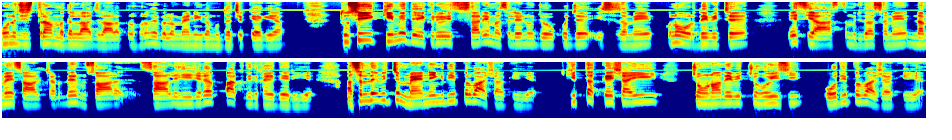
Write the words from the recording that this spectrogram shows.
ਹੁਣ ਜਿਸ ਤਰ੍ਹਾਂ ਮਦਨ ਲਾਲ ਜਲਾਲਪੁਰ ਹੋਰਾਂ ਦੇ ਵੱਲੋਂ ਮਾਈਨਿੰਗ ਦਾ ਮੁੱਦਾ ਚੱਕਿਆ ਗਿਆ। ਤੁਸੀਂ ਕਿਵੇਂ ਦੇਖ ਰਹੇ ਹੋ ਇਸ ਸਾਰੇ ਮਸਲੇ ਨੂੰ ਜੋ ਕੁਝ ਇਸ ਸਮੇਂ ਘਨੌਰ ਦੇ ਵਿੱਚ ਇਹ ਸਿਆਸਤ ਮੌਜੂਦਾ ਸਮੇਂ ਨਵੇਂ ਸਾਲ ਚੜ੍ਹਦੇ ਅਨੁਸਾਰ ਸਾਲ ਹੀ ਜਿਹੜਾ ਭਖਦੀ ਦਿਖਾਈ ਦੇ ਰਹੀ ਹੈ? ਅਸਲ ਦੇ ਵਿੱਚ ਮੈਨਿੰਗ ਦੀ ਪਰਿਭਾਸ਼ਾ ਕੀ ਹੈ? ਕੀ ਧੱਕੇਸ਼ਾਹੀ ਚੋਣਾਂ ਦੇ ਵਿੱਚ ਹੋਈ ਸੀ? ਉਹਦੀ ਪਰਿਭਾਸ਼ਾ ਕੀ ਹੈ?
